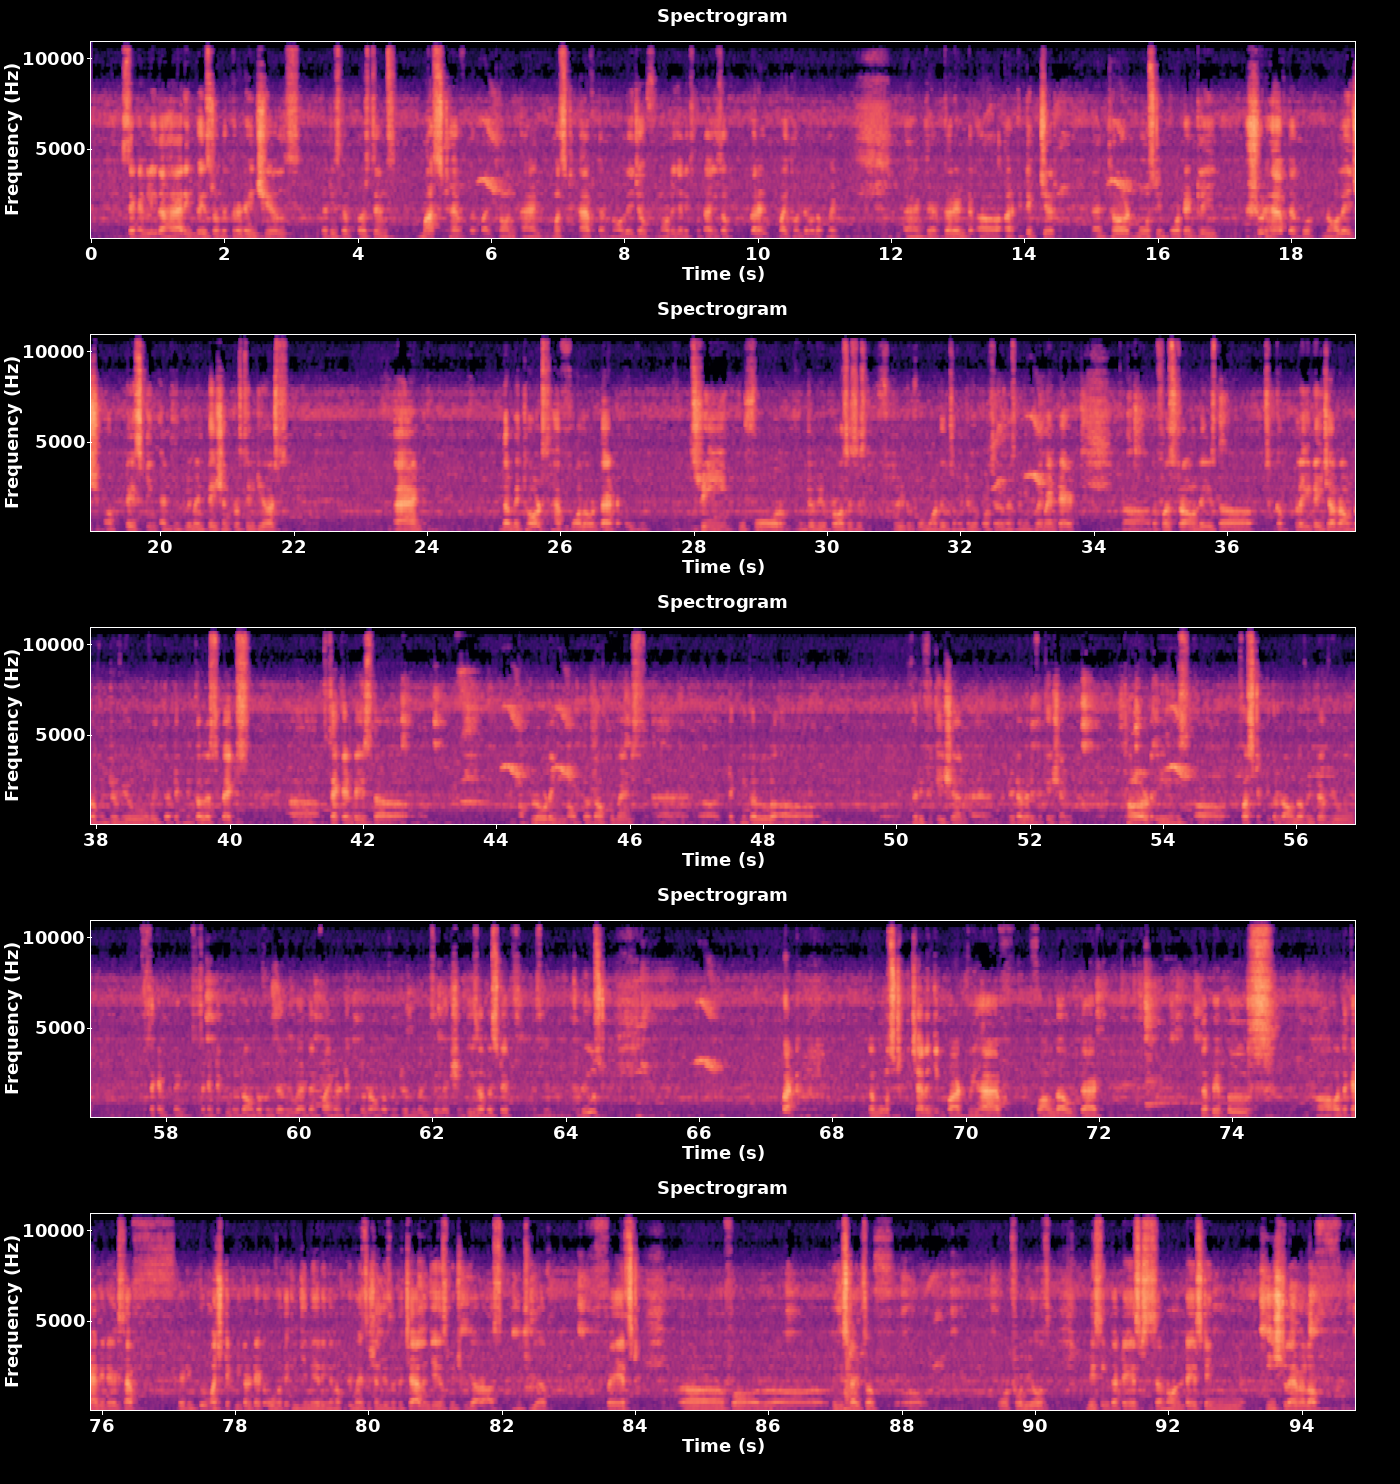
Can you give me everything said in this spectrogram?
Secondly, the hiring based on the credentials, that is, the persons must have the Python and must have the knowledge of knowledge and expertise of current Python development and their current uh, architecture. And third, most importantly, should have the good knowledge of testing and implementation procedures and the methods have followed that three to four interview processes, three to four modules of interview process has been implemented. Uh, the first round is the complete HR round of interview with the technical aspects. Uh, second is the uploading of the documents technical uh, verification and data verification. Third is uh, first technical round of interview, second second technical round of interview, and then final technical round of interview and selection. These are the steps as been introduced. But the most challenging part we have found out that the people's uh, or the candidates have getting too much technical debt over the engineering and optimization. These are the challenges which we are asked, which we have faced uh, for uh, these types of uh, portfolios. Missing the tastes and non-tasting each level of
